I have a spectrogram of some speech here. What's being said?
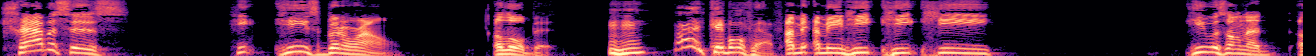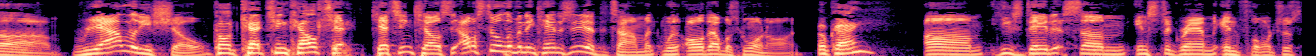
Travis is he he's been around a little bit. Mm-hmm. Right, they both have. I mean, I mean he he he he was on a um, reality show Called Catching Kelce. ca- catching Kelce. I was still living in Kansas City at the time when, when all that was going on. Okay. Um, he's dated some Instagram influencers.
